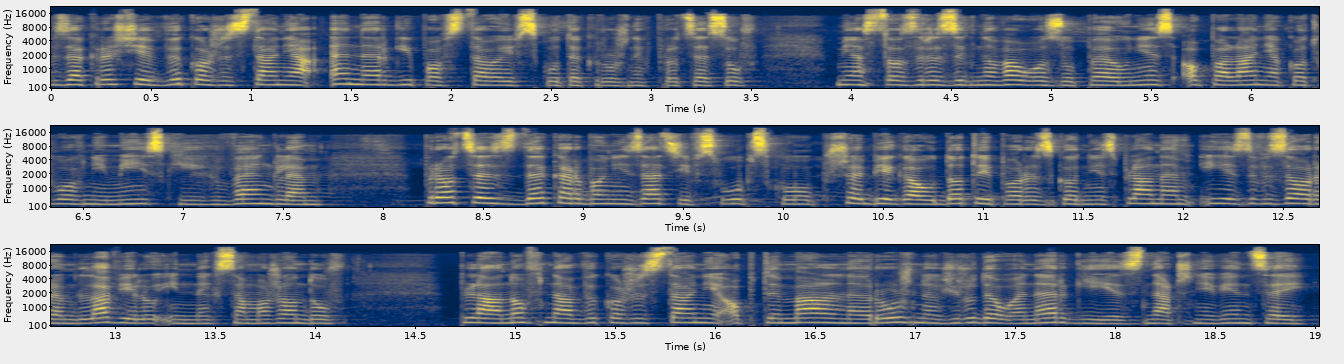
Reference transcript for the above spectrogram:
w zakresie wykorzystania energii powstałej wskutek różnych procesów. Miasto zrezygnowało zupełnie z opalania kotłowni miejskich węglem. Proces dekarbonizacji w Słupsku przebiegał do tej pory zgodnie z planem i jest wzorem dla wielu innych samorządów. Planów na wykorzystanie optymalne różnych źródeł energii jest znacznie więcej.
